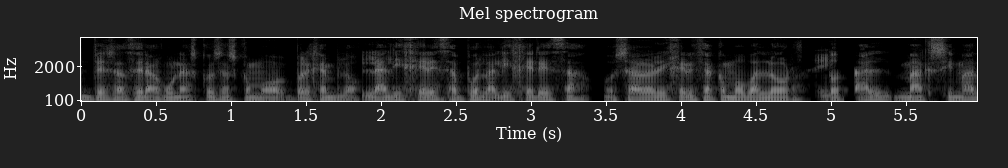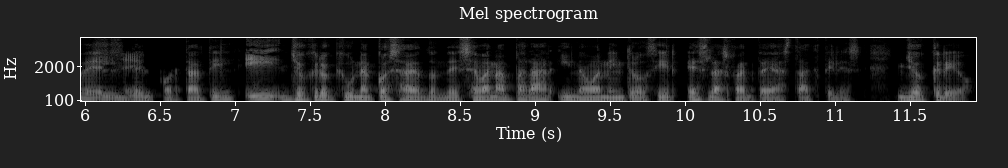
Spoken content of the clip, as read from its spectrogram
deshacer algunas cosas como, por ejemplo, la ligereza por la ligereza, o sea, la ligereza como valor Sí. total, máxima del, Sí. del portátil. Y yo creo que una cosa donde se van a parar y no van a introducir es las pantallas táctiles. Yo creo.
